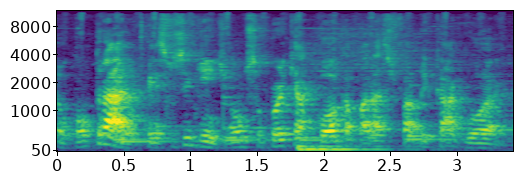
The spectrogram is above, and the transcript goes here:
É o contrário, pensa o seguinte, vamos supor que a Coca parasse de fabricar agora.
